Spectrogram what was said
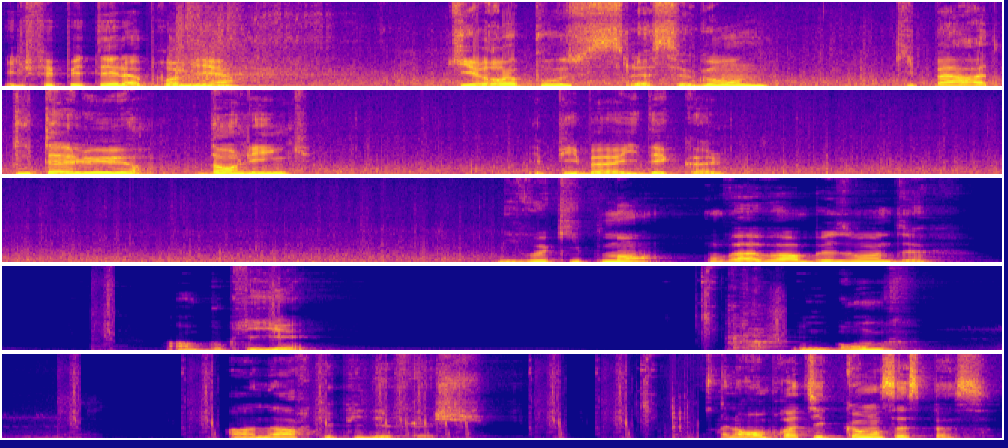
il fait péter la première, qui repousse la seconde, qui part à toute allure dans Link, et puis bah il décolle. Niveau équipement, on va avoir besoin de un bouclier, une bombe, un arc et puis des flèches. Alors en pratique, comment ça se passe?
